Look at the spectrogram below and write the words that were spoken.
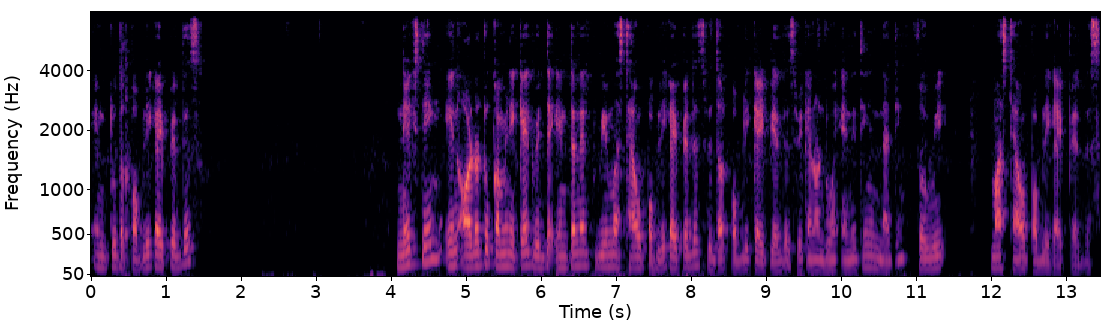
into the public IP address. Next thing, in order to communicate with the internet, we must have a public IP address. Without public IP address, we cannot do anything in netting. So we must have a public IP address.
